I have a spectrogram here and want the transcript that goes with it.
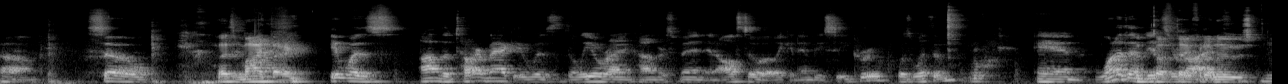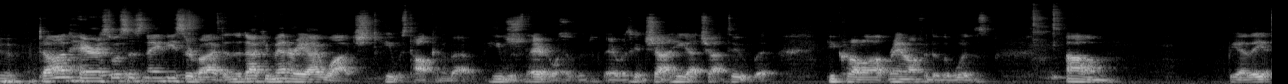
um, so That's my thing. it was on the tarmac. It was the Leo Ryan congressman and also like an NBC crew was with him. And one of them did Tough day for the survive. news. yeah. Don Harris was his name. He survived. In the documentary I watched, he was talking about he was there when it was, there was getting shot. He got shot too, but he crawled off, ran off into the woods. Um, but yeah, they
